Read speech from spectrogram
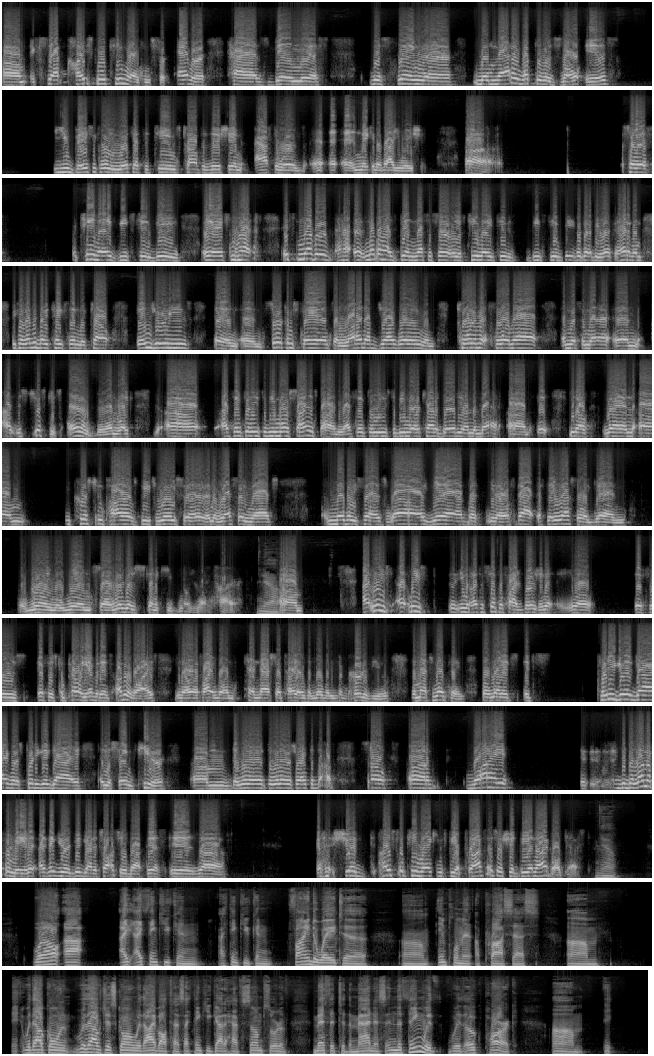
Um, except high school team rankings forever has been this this thing where no matter what the result is, you basically look at the team's composition afterwards and, and make an evaluation. Uh, so if Team A beats Team B, it's not it's never it never has been necessarily if team A team beats team B, they're going to be ranked ahead of them because everybody takes into account injuries and and circumstance and lineup juggling and tournament format and this and that, and I, this just gets old, man. Like, uh, I think there needs to be more science behind it. I think there needs to be more accountability on the mat. Um, it, you know, when um, Christian Pyles beats Willie Saylor in a wrestling match nobody says, well, yeah, but you know, if that if they wrestle again, Willie will win. So we're just going to keep Willie ranked higher. Yeah. Um, at least at least you know that's a simplified version. You know, if there's if there's compelling evidence otherwise, you know, if I won ten national titles and nobody's ever heard of you, then that's one thing. But when it's it's pretty good guy, when it's pretty good guy in the same tier, um, the winner the winner is ranked above. So um, why? The dilemma for me, and I think you're a good guy to talk to about this, is uh, should high school team rankings be a process or should be an eyeball test? Yeah. Well, uh, I I think you can I think you can find a way to um, implement a process um, without going without just going with eyeball tests. I think you got to have some sort of method to the madness. And the thing with with Oak Park, um, it,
